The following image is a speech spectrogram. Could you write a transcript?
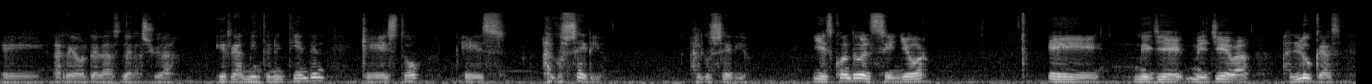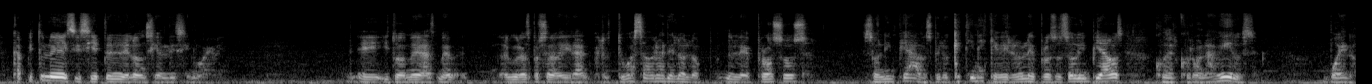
eh, alrededor de, las, de la ciudad. Y realmente no entienden que esto es algo serio, algo serio. Y es cuando el Señor eh, me, me, lleva a Lucas, capítulo 17, del 11 al 19. Eh, y todos me, algunas personas dirán, pero tú vas a hablar de los leprosos son limpiados. Pero ¿qué tiene que ver los leprosos son limpiados con el coronavirus? Bueno,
